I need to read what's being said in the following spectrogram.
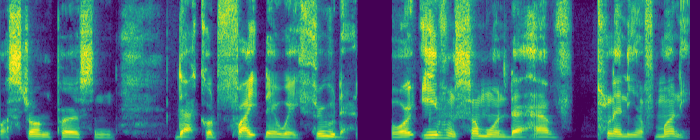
a strong person that could fight their way through that, or even someone that have plenty of money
